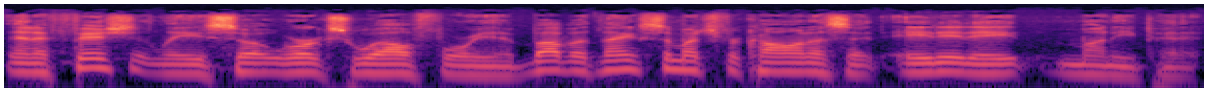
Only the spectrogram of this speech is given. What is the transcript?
and efficiently so it works well for you. Bubba, thanks so much for calling us at 888 Money Pit.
